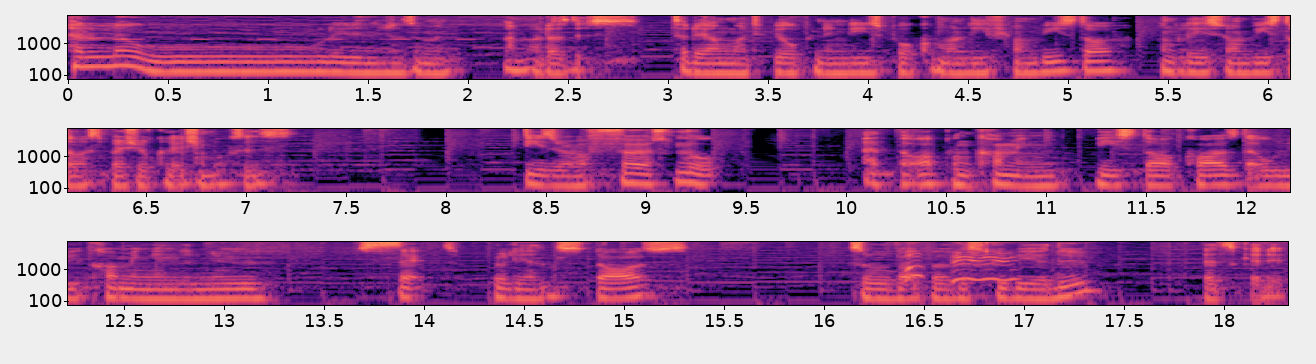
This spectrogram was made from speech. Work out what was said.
Hello, ladies and gentlemen, I'm does this. Today I'm going to be opening these Pokemon Leafeon V-Star and Glaceon V-Star Special Collection boxes. These are our first look at the up and coming V-Star cards that will be coming in the new set Brilliant Stars. So without further Scooby ado, let's get it.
